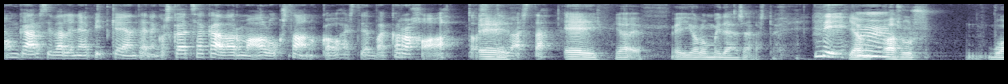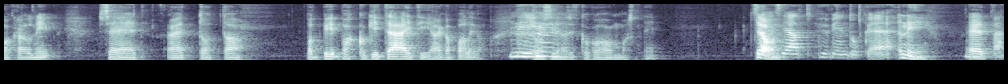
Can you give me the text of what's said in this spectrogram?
on kärsivällinen ja pitkäjänteinen, koska et säkään varmaan aluksi saanut kauheasti vaikka rahaa tosta ei, hyvästä. Ei, ja ei ollut mitään säästöjä. Niin. Ja mm. asus vuokralla, niin se, että et, tota, pakko kitää äitiä aika paljon niin. tosiaan sit koko hommasta. Niin. Se on. sieltä hyvin tukee. Niin. Et, Niinpä.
